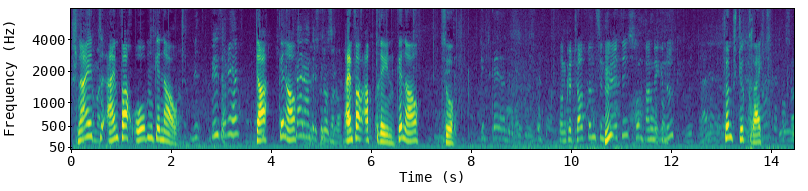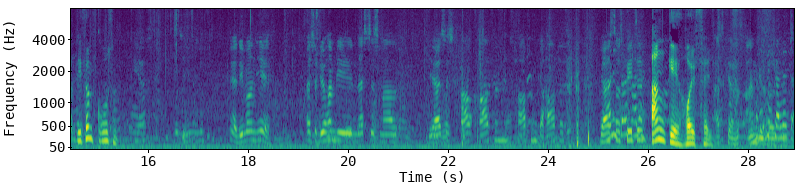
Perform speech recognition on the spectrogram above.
Schneid einfach oben genau. Da, genau. Einfach abdrehen, genau. So. Und Kartoffeln sind hm? fertig? Haben wir genug? Fünf Stück reicht. Die fünf großen. Ja, die waren hier. Weißt du, du haben die letztes Mal, wie heißt es, Hafen, Hafen, gehafert? Wie heißt das, Peter? Angehäufelt. Angehäufelt.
